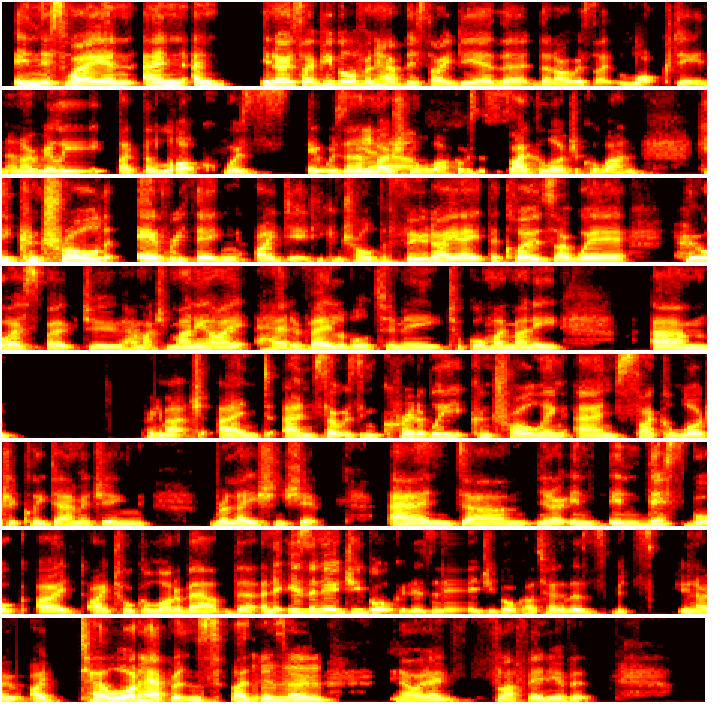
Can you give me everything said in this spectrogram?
in this way. And, and, and you know it's like people often have this idea that that i was like locked in and i really like the lock was it was an yeah. emotional lock it was a psychological one. He controlled everything i did. He controlled the food i ate the clothes i wear who i spoke to how much money i had available to me took all my money um pretty much. And and so it was incredibly controlling and psychologically damaging relationship and um, you know in in this book i i talk a lot about the and it is an edgy book it is an edgy book i'll tell you there's it's you know i tell what happens there's mm-hmm. no you know i don't fluff any of it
